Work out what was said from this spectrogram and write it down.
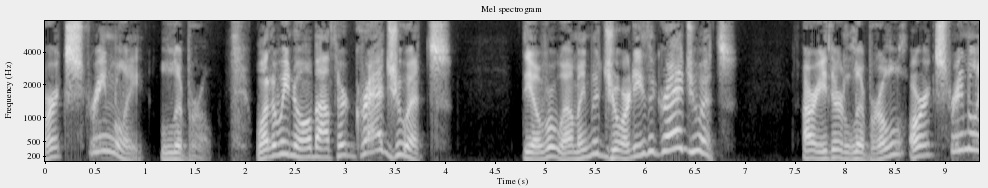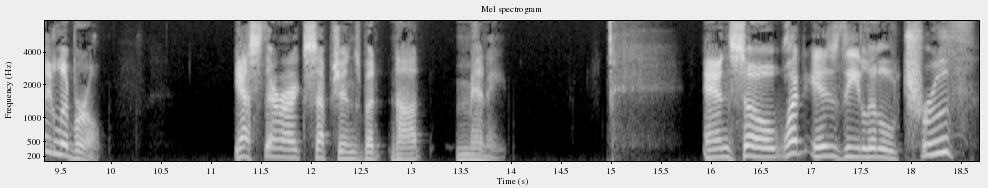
or extremely liberal. What do we know about their graduates? the overwhelming majority of the graduates are either liberal or extremely liberal. Yes, there are exceptions, but not many. And so, what is the little truth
